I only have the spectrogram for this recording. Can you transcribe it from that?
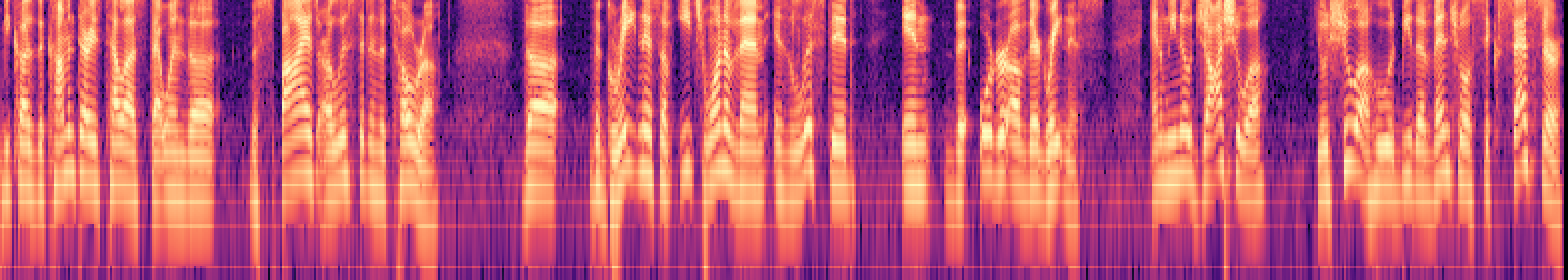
because the commentaries tell us that when the the spies are listed in the Torah, the the greatness of each one of them is listed in the order of their greatness. And we know Joshua, Yoshua, who would be the eventual successor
